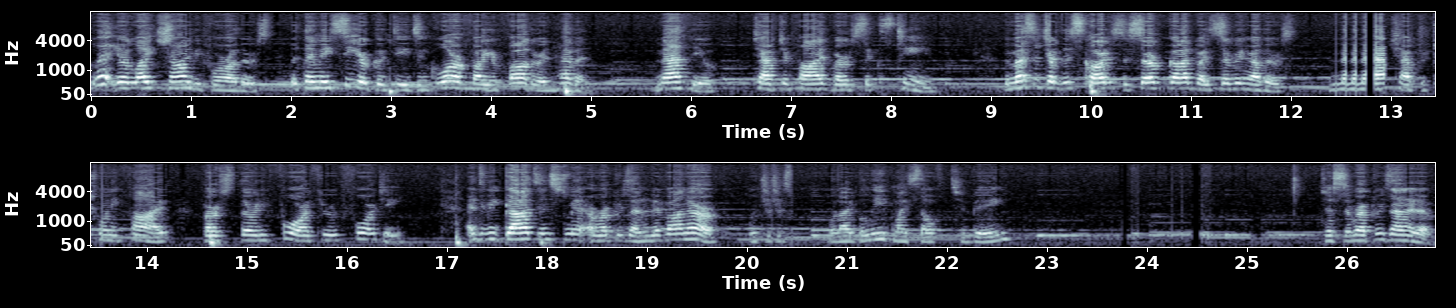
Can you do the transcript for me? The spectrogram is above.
Let your light shine before others, that they may see your good deeds and glorify your Father in heaven. Matthew chapter 5, verse 16. The message of this card is to serve God by serving others. Matthew chapter 25, verse 34 through 40. And to be God's instrument or representative on earth which is what I believe myself to be. Just a representative.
